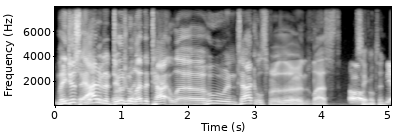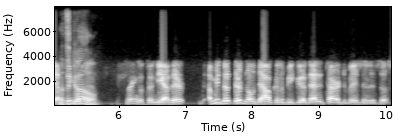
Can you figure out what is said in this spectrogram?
They just added a big dude who led the ta- uh, who in tackles for the last. Oh, Singleton? Yeah, Let's Singleton. Singleton. Yeah, they're. I mean, there, there's no doubt going to be good. That entire division is just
